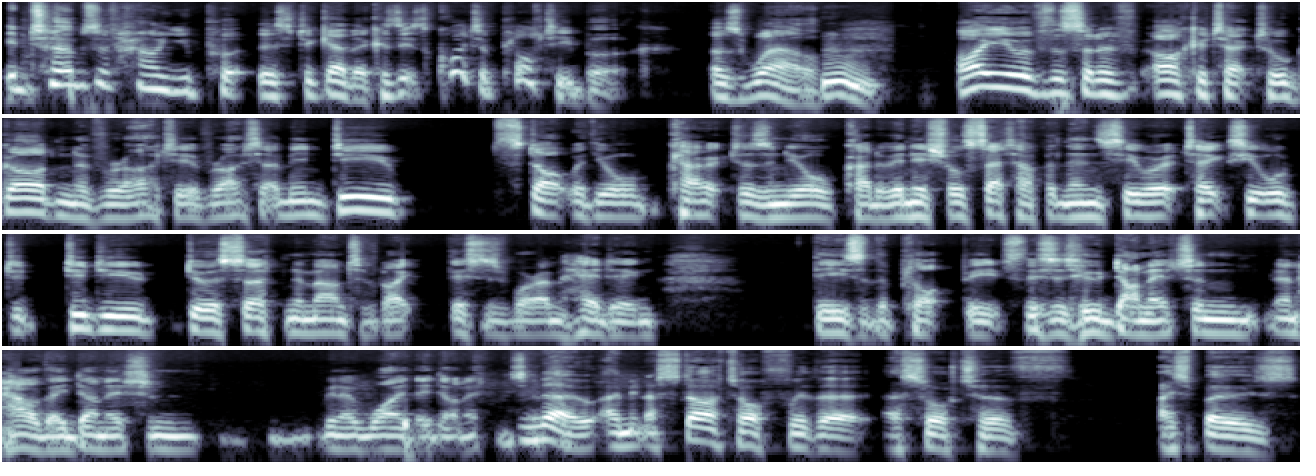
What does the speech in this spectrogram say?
in terms of how you put this together, because it's quite a plotty book as well. Mm. Are you of the sort of architect or gardener variety of writer? I mean, do you start with your characters and your kind of initial setup and then see where it takes you, or did, did you do a certain amount of like, this is where I'm heading? These are the plot beats. This is who done it and, and how they done it and you know why they done it. So no, I mean I start off with a, a sort of I suppose,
